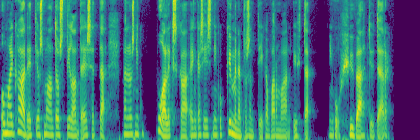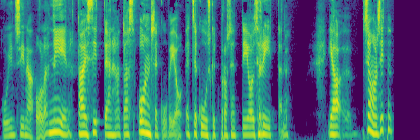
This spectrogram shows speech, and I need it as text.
oh my god, että jos mä oon tuossa tilanteessa, että mä en olisi niinku puoliksikaan, enkä siis niinku 10 prosenttia varmaan yhtä niinku hyvä tytär kuin sinä olet. Niin, tai sittenhän taas on se kuvio, että se 60 prosenttia olisi riittänyt. Ja se on sitten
